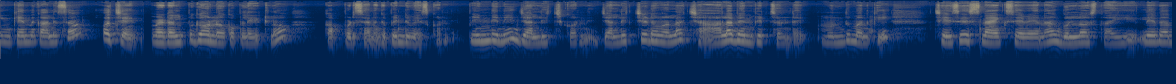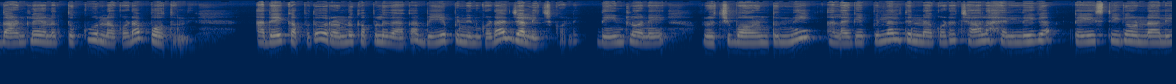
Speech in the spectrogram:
ఇంకెందుకు ఆలస్యం? వచ్చేయండి. వెడల్పుగా ఉన్న ఒక ప్లేట్లో కప్పుడు శనగపిండి వేసుకోండి. పిండిని జల్లించుకోండి. జల్లించడం వల్ల చాలా బెనిఫిట్స్ ఉంటాయి. ముందు మనకి చేసే స్నాక్స్ ఏవైనా గుళ్ళొస్తాయి లేదా దాంట్లో ఏమైనా తొక్కు ఉన్నా కూడా పోతుంది. అదే కప్పుతో రెండు కప్పులు దాకా బియ్య పిండిని కూడా జల్లించుకోండి. దీంట్లోనే రుచి బాగుంటుంది. అలాగే పిల్లలు తిన్నా కూడా చాలా హెల్తీగా టేస్టీగా ఉండాలి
